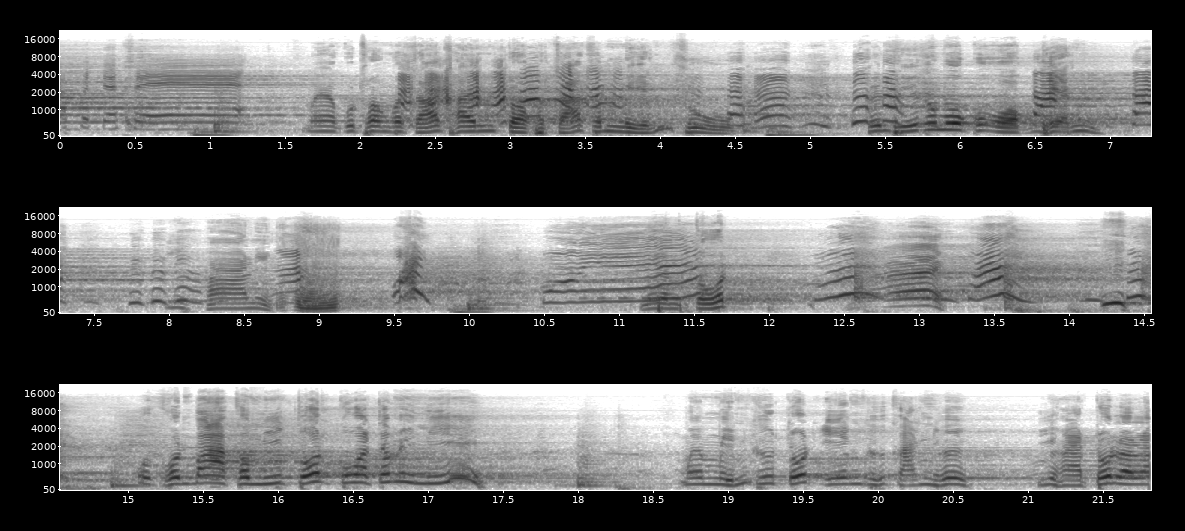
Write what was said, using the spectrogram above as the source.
อัปเปเตเซแม่กูท่องภาษาไทยมันตอกภาษาเขมรสู่เป็นผีขโมกก็ออกเด่นอีฮานี่ว้ายโอ้ยเรื่องตุ๊ดเอ้ยโอ้ยคนบ้าก็มีตุ๊ดกูว่าจะไม่มี ไม่หมิ่นคือตุ๊ดเองคือกันเฮ้ยอีหาตุ๊ดอะไร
